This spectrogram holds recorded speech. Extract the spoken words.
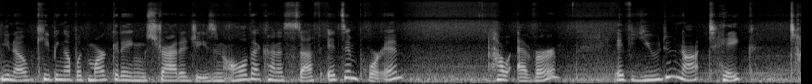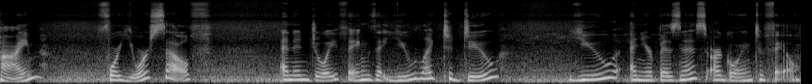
you know keeping up with marketing strategies and all that kind of stuff. It's important. However, if you do not take time for yourself and enjoy things that you like to do, you and your business are going to fail.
